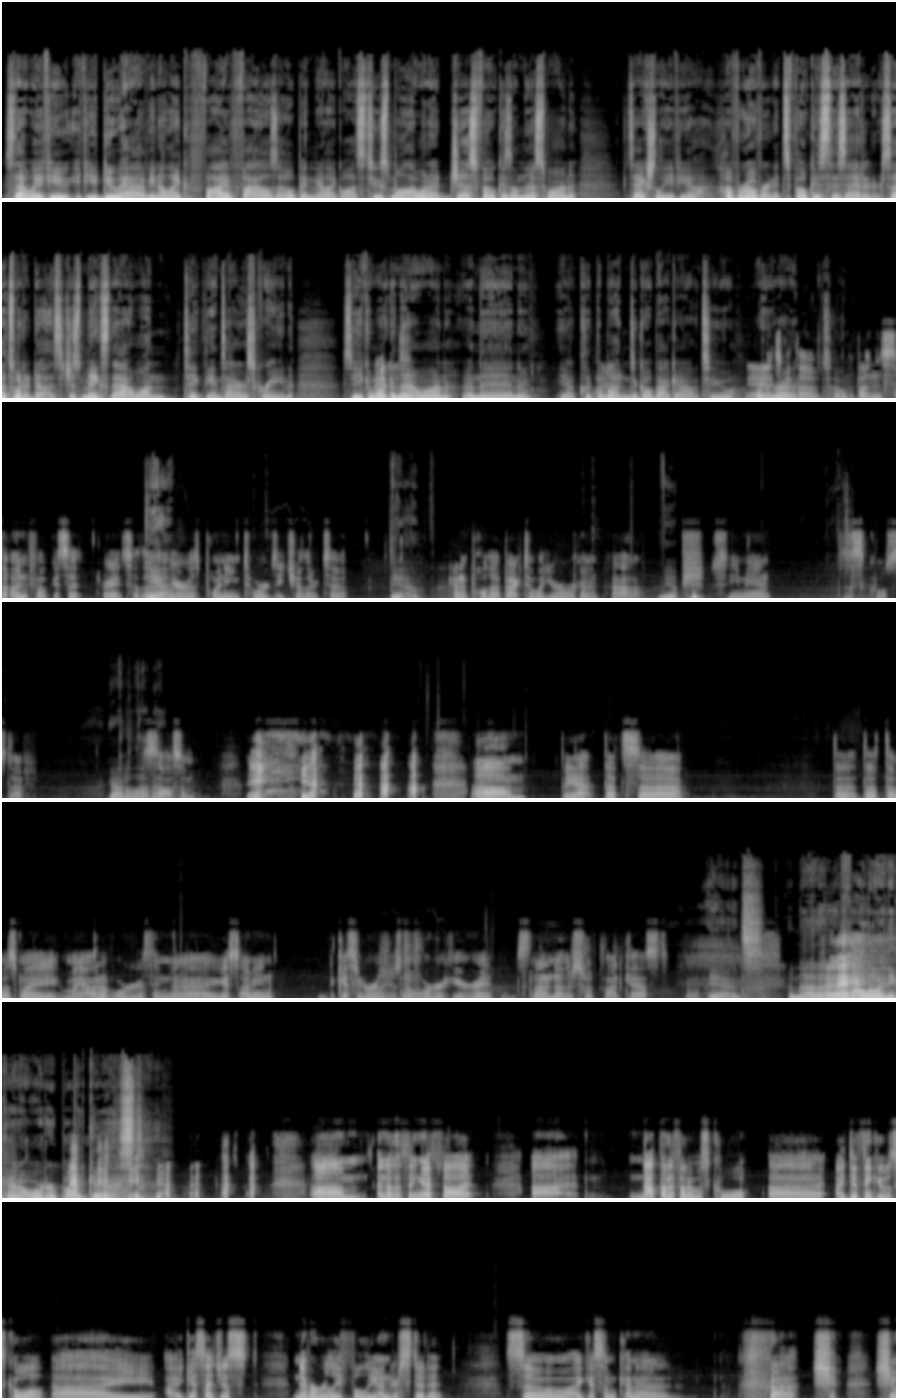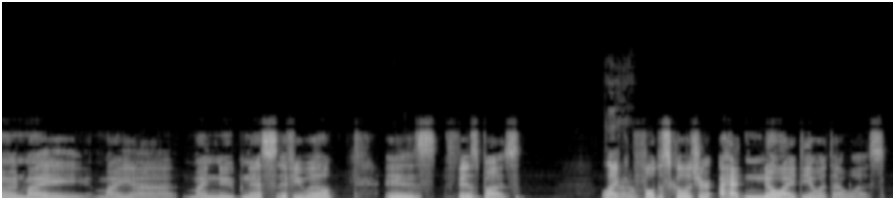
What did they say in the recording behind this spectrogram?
So that way if you if you do have, you know, like five files open, you're like, well, it's too small. I want to just focus on this one. It's actually if you hover over it, it's focus this editor. So that's what it does. It just makes that one take the entire screen. So you can work in Nice. that one and then you know click the Oh, yeah. button to go back out to Yeah, where you're at. the, so the buttons to unfocus it, right? So the Yeah. arrow is pointing towards each other to yeah, kind of pull that back to what you were working on. Oh, Yep. see, man, this is cool stuff. gotta love This is it. awesome. yeah. um, but yeah, that's uh, that that that was my my out of order thing. There, I guess. I mean, I guess there really is no order here, right? It's not another Swift podcast. Yeah, it's not a follow any kind of order podcast. Um, another thing I thought, uh, not that I thought it was cool. Uh, I did think it was cool. I I guess I just never really fully understood it. So I guess I'm kind of sh showing my my uh my noobness, if you will, is FizzBuzz. Like Yeah. full disclosure, I had no idea what that was.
